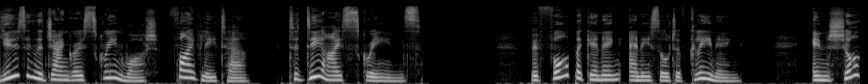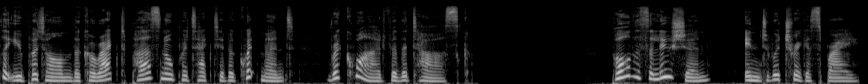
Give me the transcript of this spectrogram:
Using the Jangro Screen Wash 5 litre to de-ice screens. Before beginning any sort of cleaning, ensure that you put on the correct personal protective equipment required for the task. Pour the solution into a trigger spray.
